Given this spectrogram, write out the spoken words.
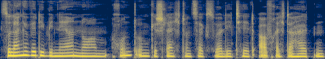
Solange wir die binären Normen rund um Geschlecht und Sexualität aufrechterhalten,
